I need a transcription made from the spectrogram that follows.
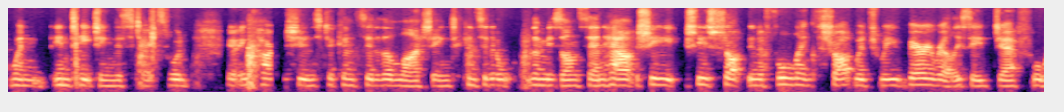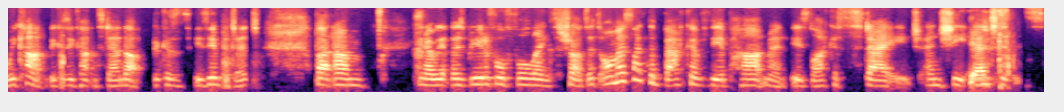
when in teaching this text would you know, encourage students to consider the lighting, to consider the mise en scène, how she she's shot in a full length shot, which we very rarely see Jeff. Well, we can't because he can't stand up because he's impotent, but um you know, we get those beautiful full length shots. It's almost like the back of the apartment is like a stage, and she yes. enters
